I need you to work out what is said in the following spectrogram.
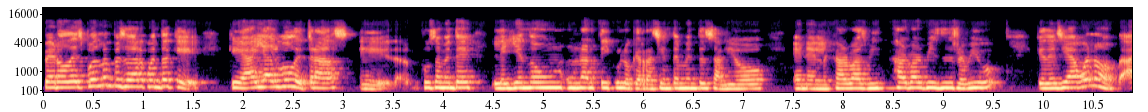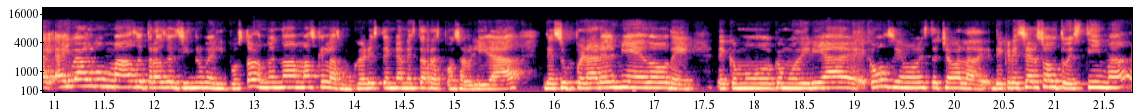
Pero después me empecé a dar cuenta que, que hay algo detrás, eh, justamente leyendo un, un artículo que recientemente salió en el Harvard, Harvard Business Review, que decía, bueno, hay, hay algo más detrás del síndrome del impostor, no es nada más que las mujeres tengan esta responsabilidad de superar el miedo, de, de como, como diría, ¿cómo se llamaba esta chavala? De, de crecer su autoestima.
